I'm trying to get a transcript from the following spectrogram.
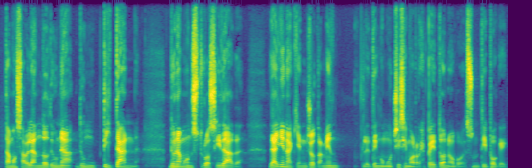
estamos hablando de, una, de un titán, de una monstruosidad, de alguien a quien yo también le tengo muchísimo respeto, ¿no? Porque es un tipo que,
